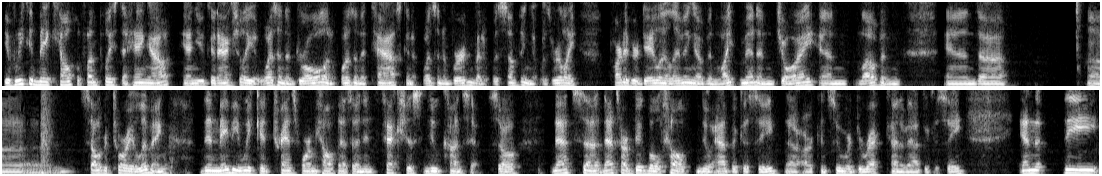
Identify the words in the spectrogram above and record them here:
if we could make health a fun place to hang out and you could actually, it wasn't a droll and it wasn't a task and it wasn't a burden, but it was something that was really part of your daily living of enlightenment and joy and love and, and, uh, uh, celebratory living, then maybe we could transform health as an infectious new concept. So that's uh, that's our big bold health new advocacy, uh, our consumer direct kind of advocacy, and the, the,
